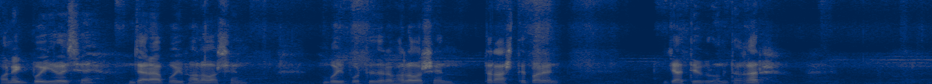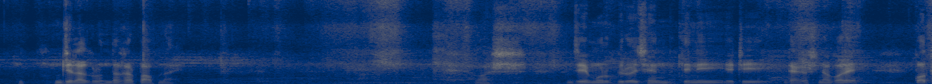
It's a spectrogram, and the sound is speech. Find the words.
অনেক বই রয়েছে, যারা বই ভালোবাসেন, বই পড়তে যারা ভালোবাসেন, তারা আসতে পারেন। জাতীয় গ্রন্থাগার, জেলা গ্রন্থাগার পাবনায়। যে মুরব্বী রয়েছেন, তিনি এটি দেখাশোনা করে। কত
